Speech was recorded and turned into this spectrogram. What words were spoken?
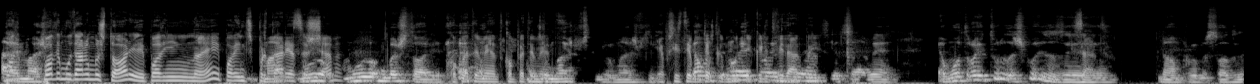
ah, pode, é podem mudar uma história e podem, não é? podem despertar mais, essa muda, chama. Muda uma história. Completamente, completamente. mais possível, mais possível. É preciso ter é muita, muita criatividade para isso. Sabe? É, é uma outra leitura das coisas. É, Exato. Não é um problema só de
